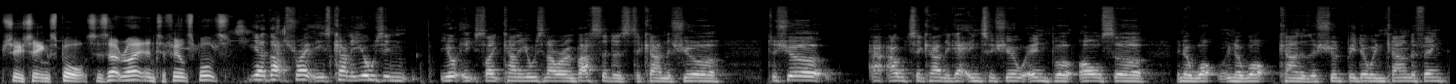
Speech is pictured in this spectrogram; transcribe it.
shooting sports. Is that right? Into field sports? Yeah, that's right. It's kind of using it's like kind of using our ambassadors to kind of show to show how to kind of get into shooting, but also you know what you know what kind of they should be doing, kind of thing.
